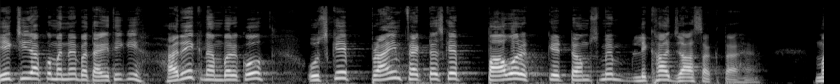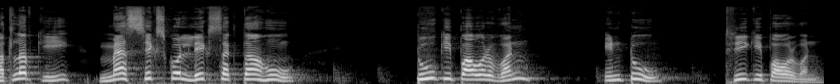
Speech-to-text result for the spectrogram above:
एक चीज़ आपको मैंने बताई थी कि हर एक नंबर को उसके प्राइम फैक्टर्स के पावर के टर्म्स में लिखा जा सकता है। मतलब कि मैं सिक्स को लिख सकता हूँ टू की पावर वन इंटू थ्री की पावर वन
